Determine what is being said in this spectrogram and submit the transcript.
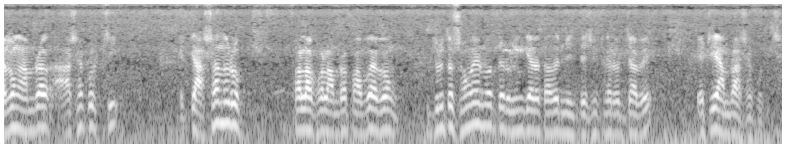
এবং আমরা আশা করছি একটি আশানুরূপ ফলাফল আমরা পাবো এবং দ্রুত সময়ের মধ্যে রোহিঙ্গারা তাদের নির্দেশে ফেরত যাবে, এটি আমরা আশা করছি।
